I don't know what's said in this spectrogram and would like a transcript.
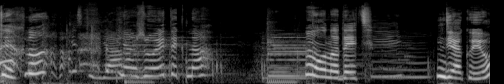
Техно. Молодець. дякую.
